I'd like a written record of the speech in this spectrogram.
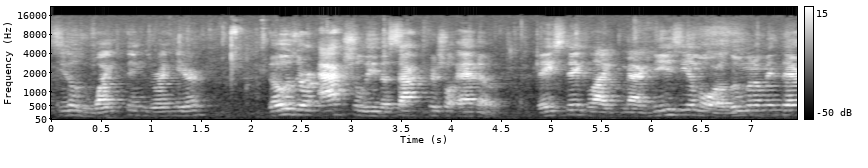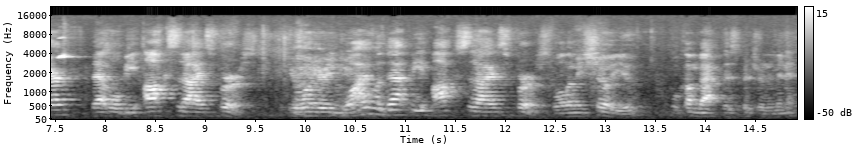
See those white things right here? Those are actually the sacrificial anode. They stick like magnesium or aluminum in there that will be oxidized first. You're wondering, why would that be oxidized first? Well, let me show you. We'll come back to this picture in a minute.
